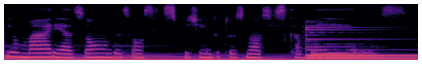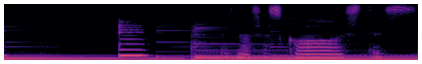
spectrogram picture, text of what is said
E o mar e as ondas vão se despedindo dos nossos cabelos, das nossas costas,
